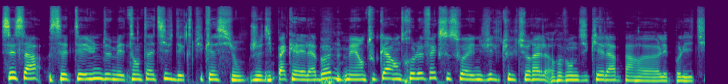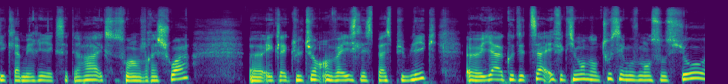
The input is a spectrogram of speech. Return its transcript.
C'est ça, c'était une de mes tentatives d'explication. Je dis pas qu'elle est la bonne, mais en tout cas, entre le fait que ce soit une ville culturelle revendiquée là par euh, les politiques, la mairie, etc., et que ce soit un vrai choix, euh, et que la culture envahisse l'espace public, euh, il y a à côté de ça, effectivement, dans tous ces mouvements sociaux,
